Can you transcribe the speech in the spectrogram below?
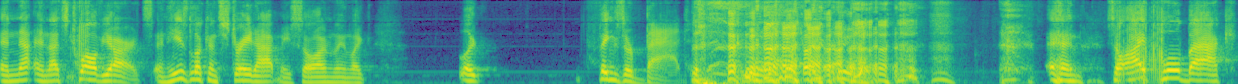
and that, and that's 12 yards. And he's looking straight at me. So I'm like, like things are bad. and so I pull back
